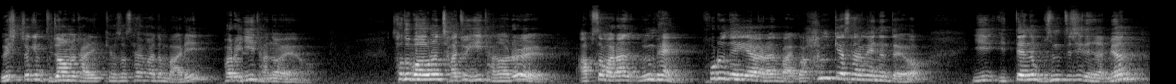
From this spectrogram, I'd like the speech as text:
의식적인 부정함을 가리켜서 사용하던 말이 바로 이 단어예요. 사도 바울은 자주 이 단어를 앞서 말한 음행, 포르네이아라는 말과 함께 사용했는데요. 이 이때는 무슨 뜻이 되냐면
